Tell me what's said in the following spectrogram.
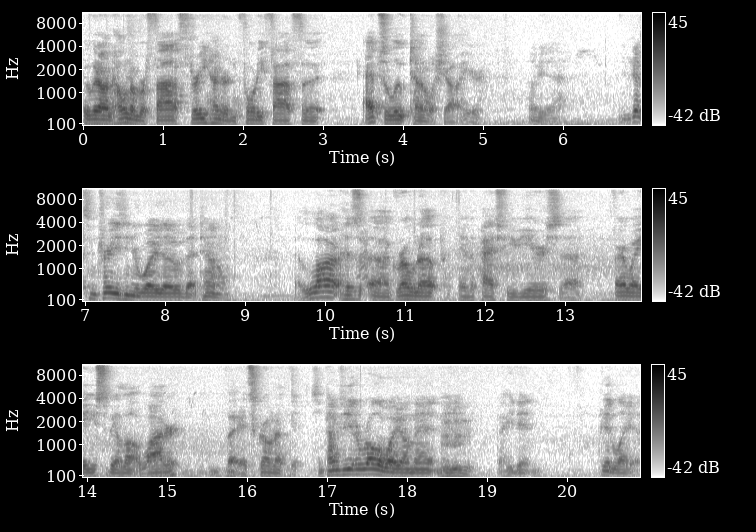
Moving on, hole number five, 345 foot, absolute tunnel shot here. Oh yeah. You've got some trees in your way though of that tunnel. A lot has uh, grown up in the past few years. Uh, fairway used to be a lot wider, but it's grown up. Sometimes you get a rollaway on that, and Mhm. but he didn't. Good layup.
